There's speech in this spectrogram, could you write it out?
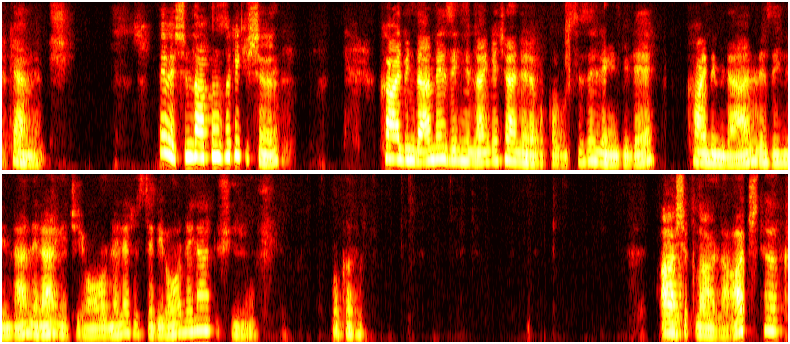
tükenmemiş. Evet şimdi aklınızdaki kişinin kalbinden ve zihninden geçenlere bakalım. Sizinle ilgili kalbinden ve zihninden neler geçiyor, neler hissediyor, neler düşünüyor. Bakalım. Aşıklarla açtık.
